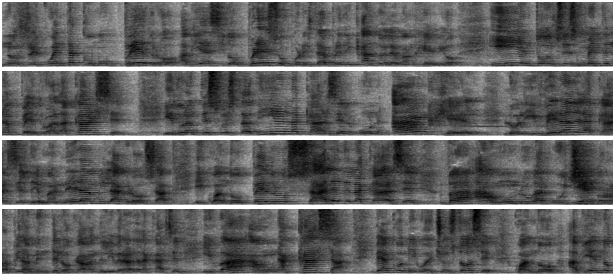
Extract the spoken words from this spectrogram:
nos recuenta cómo Pedro había sido preso por estar predicando el Evangelio. Y entonces meten a Pedro a la cárcel. Y durante su estadía en la cárcel, un ángel lo libera de la cárcel de manera milagrosa. Y cuando Pedro sale de la cárcel, va a un lugar huyendo rápidamente lo acaban de liberar de la cárcel y va a una casa. Vean conmigo Hechos 12, cuando habiendo,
